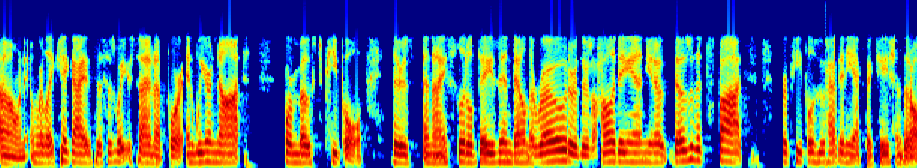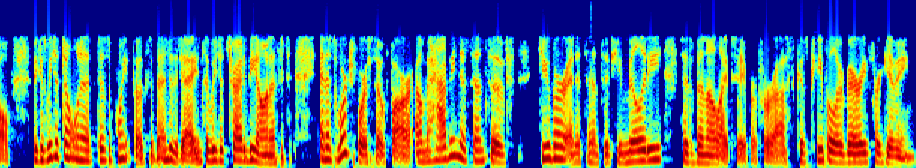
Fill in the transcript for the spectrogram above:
own. And we're like, hey guys, this is what you're signing up for. And we are not for most people. There's a nice little Days Inn down the road, or there's a Holiday Inn. You know, those are the spots for people who have any expectations at all, because we just don't want to disappoint folks at the end of the day. And so we just try to be honest, and it's worked for us so far. Um, having a sense of humor and a sense of humility has been a lifesaver for us because people are very forgiving.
